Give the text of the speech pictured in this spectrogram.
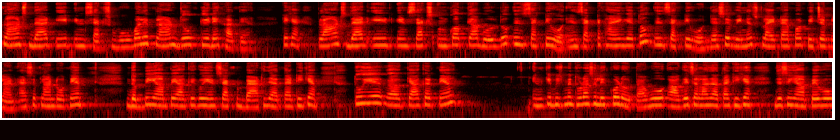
plants that eat insects वो वाले प्लांट जो कीड़े खाते हैं ठीक है? प्लांट्स दैट ईट इंसेक्ट्स उनको आप क्या बोल दो? इंसेक्टिवोर इंसेक्ट खाएँगे तो इंसेक्टिवोर जैसे वीनस फ्लाई टाइप और पीचर प्लांट ऐसे प्लांट होते हैं। जब भी यहाँ पे आके कोई इंसेक्ट बैठ जाता है ठीक है? तो ये आ, क्या करते हैं? इनके बीच में थोड़ा सा लिक्विड होता है। वो आगे चला जाता है ठीक है? जैसे यहाँ पे वो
